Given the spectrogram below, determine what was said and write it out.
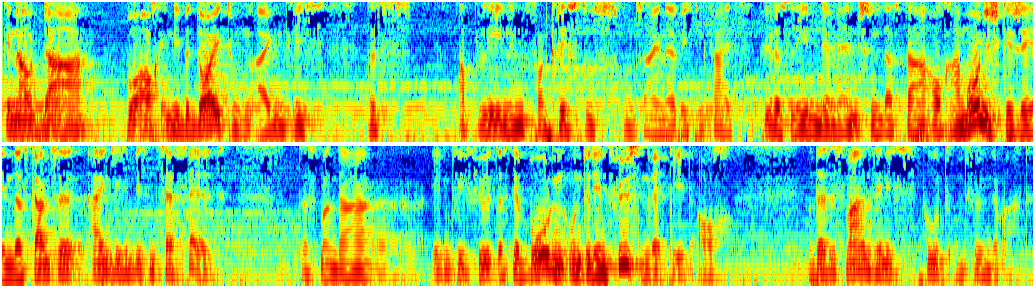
Genau da wo auch in die Bedeutung eigentlich das Ablehnen von Christus und seine Wichtigkeit für das Leben der Menschen, dass da auch harmonisch geschehen, das Ganze eigentlich ein bisschen zerfällt. Dass man da äh, irgendwie fühlt, dass der Boden unter den Füßen weggeht auch. Und das ist wahnsinnig gut und schön gemacht.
